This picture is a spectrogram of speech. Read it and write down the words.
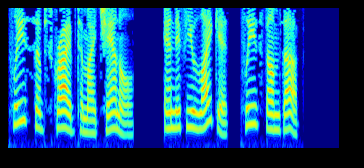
Please subscribe to my channel. And if you like it, please thumbs up.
